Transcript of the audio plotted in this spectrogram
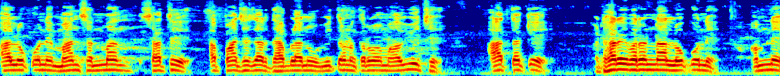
આ લોકોને માન સન્માન સાથે આ પાંચ હજાર ધાબળાનું વિતરણ કરવામાં આવ્યું છે. આ તકે અઢારે વર્ણના લોકોને અમને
